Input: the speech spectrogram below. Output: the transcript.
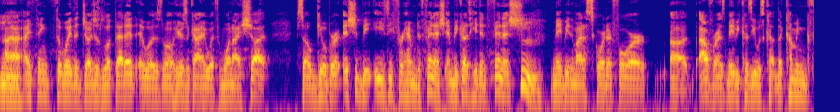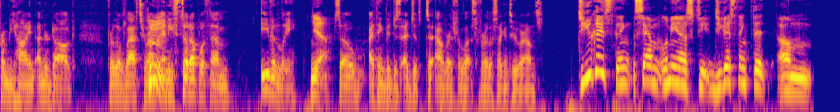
I, I think the way the judges looked at it, it was well, here's a guy with one eye shut. So Gilbert, it should be easy for him to finish, and because he didn't finish, maybe they might have scored it for uh, Alvarez. Maybe because he was co- the coming from behind underdog for those last two rounds, and he stood up with them evenly. Yeah. So I think they just edged it to Alvarez for the, for the second two rounds. Do you guys think, Sam? Let me ask: Do you, do you guys think that? Um,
